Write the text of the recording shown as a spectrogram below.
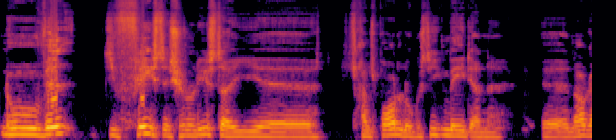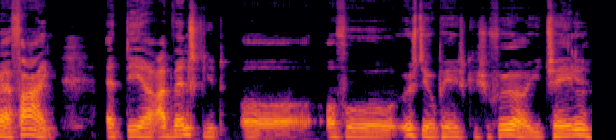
Nu ved de fleste journalister i øh, transport- og logistikmedierne øh, nok af erfaring, at det er ret vanskeligt at, at få østeuropæiske chauffører i tale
